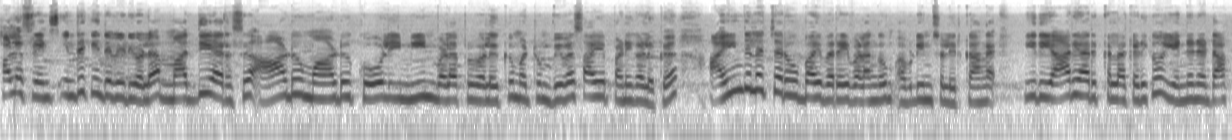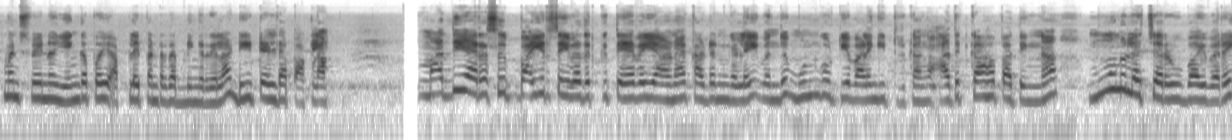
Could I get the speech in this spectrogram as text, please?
ஹலோ ஃப்ரெண்ட்ஸ் இன்றைக்கு இந்த வீடியோவில் மத்திய அரசு ஆடு மாடு கோழி மீன் வளர்ப்புகளுக்கு மற்றும் விவசாய பணிகளுக்கு ஐந்து லட்சம் ரூபாய் வரை வழங்கும் அப்படின்னு சொல்லியிருக்காங்க. இது யார் யாருக்கெல்லாம் கிடைக்கும்? என்னென்ன டாக்குமெண்ட்ஸ் வேணும்? எங்கே போய் அப்ளை பண்ணுறது அப்படிங்கிறதெல்லாம் டீட்டெயில்டாக பார்க்கலாம். மத்திய அரசு பயிர் செய்வதற்கு தேவையான கடன்களை வந்து முன்கூட்டியே வழங்கிட்டு இருக்காங்க. அதுக்காக பார்த்தீங்கன்னா மூணு லட்சம் ரூபாய் வரை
